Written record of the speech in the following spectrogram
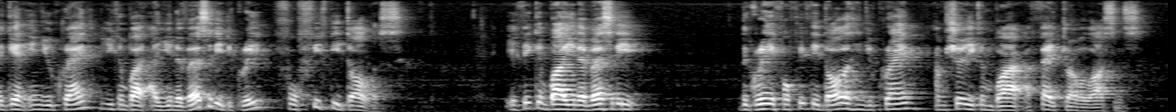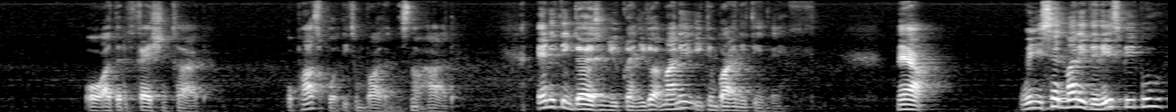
Again, in Ukraine, you can buy a university degree for $50. If you can buy a university degree for $50 in Ukraine, I'm sure you can buy a fake driver license or identification card or passport. You can buy them. It's not hard. Anything goes in Ukraine. You got money, you can buy anything there. Now, when you send money to these people,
